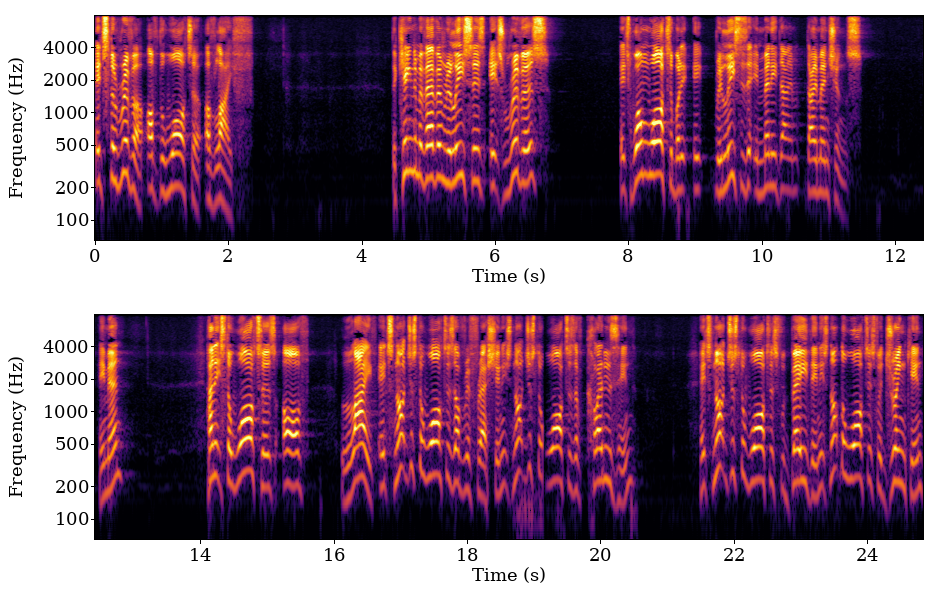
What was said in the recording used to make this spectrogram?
It's the river of the water of life. The kingdom of heaven releases its rivers. It's one water, but it, it releases it in many dim- dimensions. Amen? And it's the waters of life. It's not just the waters of refreshing, it's not just the waters of cleansing. It's not just the waters for bathing, it's not the waters for drinking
